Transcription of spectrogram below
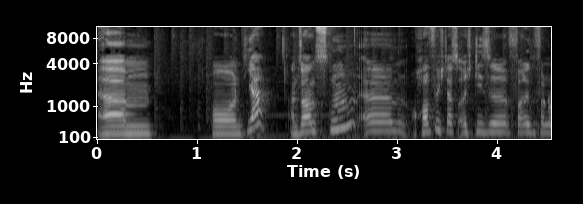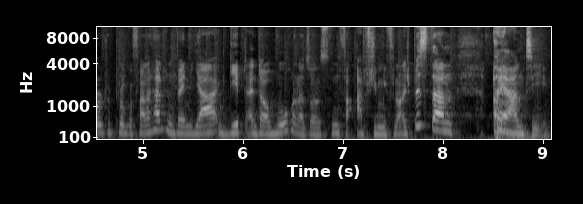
Ähm, und ja, ansonsten ähm, hoffe ich, dass euch diese Folge von Road Pro gefallen hat. Und wenn ja, gebt einen Daumen hoch. Und ansonsten verabschiede ich mich von euch. Bis dann, euer Anti.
